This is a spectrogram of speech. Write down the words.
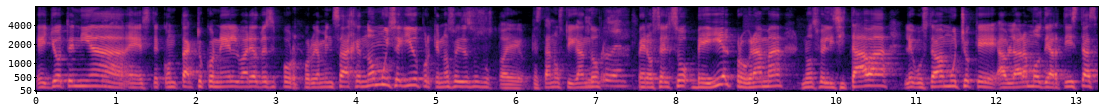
Eh, yo tenía este contacto con él varias veces por, por vía mensaje, no muy seguido porque no soy de esos eh, que están hostigando. Imprudente. Pero Celso veía el programa, nos felicitaba, le gustaba mucho que habláramos de artistas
